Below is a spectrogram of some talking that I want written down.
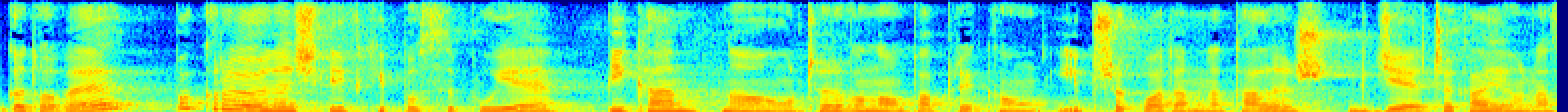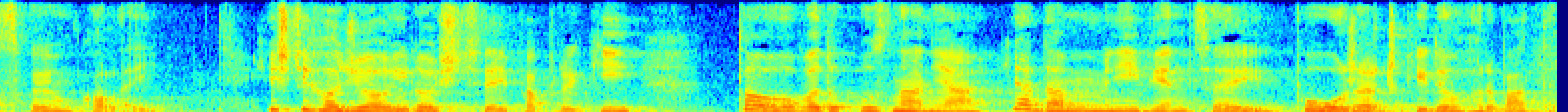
Gotowe. Pokrojone śliwki posypuję pikantną czerwoną papryką i przekładam na talerz, gdzie czekają na swoją kolej. Jeśli chodzi o ilość tej papryki, to według uznania ja dam mniej więcej pół łyżeczki do herbaty.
